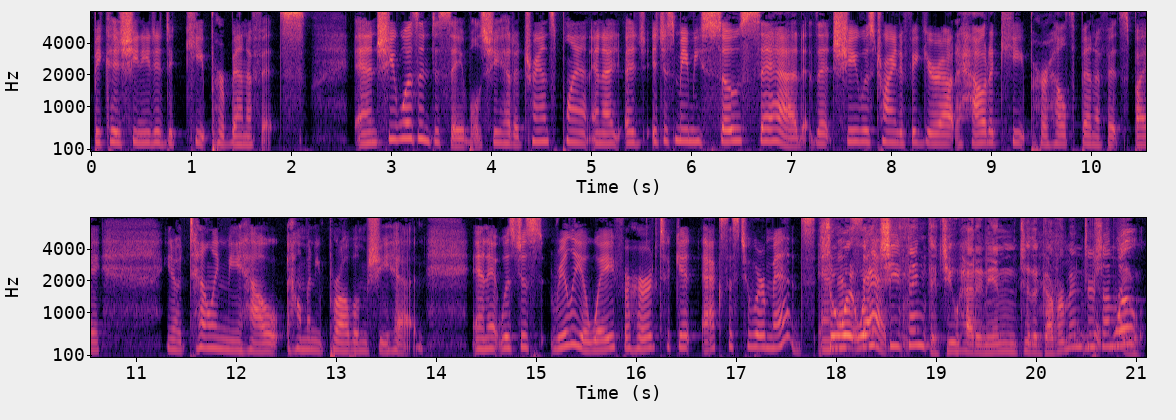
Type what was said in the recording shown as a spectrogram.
because she needed to keep her benefits and she wasn't disabled. She had a transplant, and I, I, it just made me so sad that she was trying to figure out how to keep her health benefits by you know, telling me how how many problems she had, and it was just really a way for her to get access to her meds. And so what, what did she think that you had an in to the government or something? Well,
